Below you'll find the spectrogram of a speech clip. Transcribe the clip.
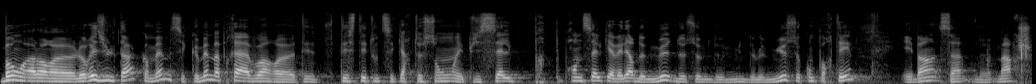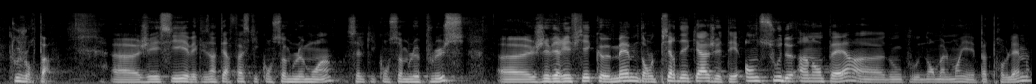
Bon, alors euh, le résultat, quand même, c'est que même après avoir testé toutes ces cartes son et puis prendre celle qui avait l'air de, de, de, le mieux se comporter, eh ben, ça ne marche toujours pas. Euh, j'ai essayé avec les interfaces qui consomment le moins, celles qui consomment le plus. Euh, j'ai vérifié que même dans le pire des cas, j'étais en dessous de 1 ampère, euh, donc normalement il n'y avait pas de problème.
